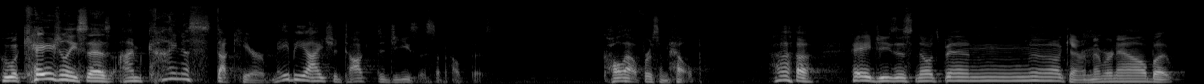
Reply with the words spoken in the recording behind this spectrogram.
who occasionally says, I'm kind of stuck here. Maybe I should talk to Jesus about this. Call out for some help. hey, Jesus, no, it's been, uh, I can't remember now, but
